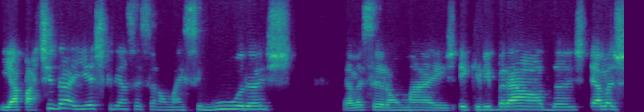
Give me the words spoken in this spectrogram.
E a partir daí as crianças serão mais seguras, elas serão mais equilibradas, elas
